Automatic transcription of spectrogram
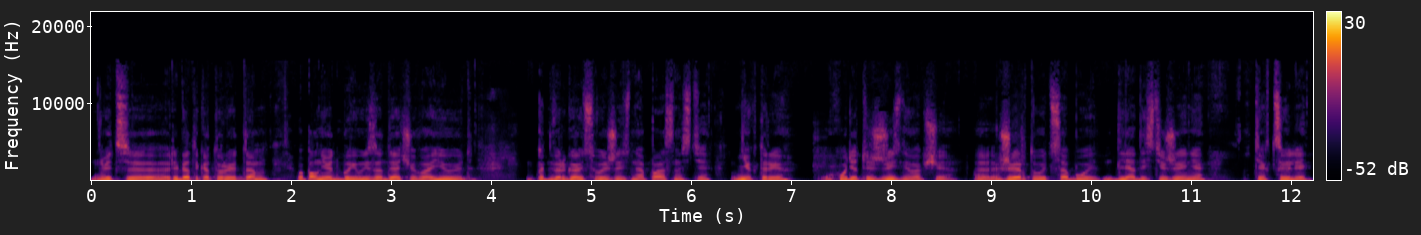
ведь э, ребята, которые там выполняют боевые задачи, воюют, подвергают свою жизнь опасности. Некоторые уходят из жизни вообще, э, жертвуют собой для достижения тех целей,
